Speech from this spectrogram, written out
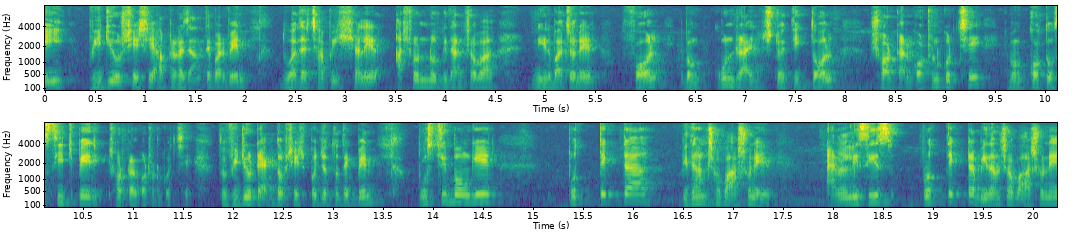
এই ভিডিওর শেষে আপনারা জানতে পারবেন দু হাজার ছাব্বিশ সালের আসন্ন বিধানসভা নির্বাচনের ফল এবং কোন রাজনৈতিক দল সরকার গঠন করছে এবং কত সিট পেয়ে সরকার গঠন করছে। তো ভিডিওটা একদম শেষ পর্যন্ত দেখবেন। পশ্চিমবঙ্গের প্রত্যেকটা বিধানসভা আসনের অ্যানালিসিস প্রত্যেকটা বিধানসভা আসনে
